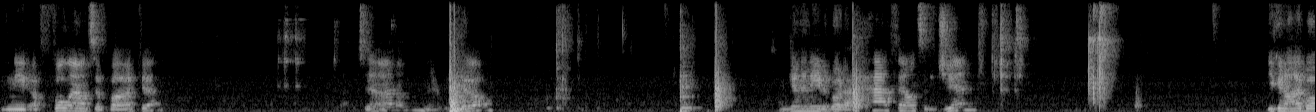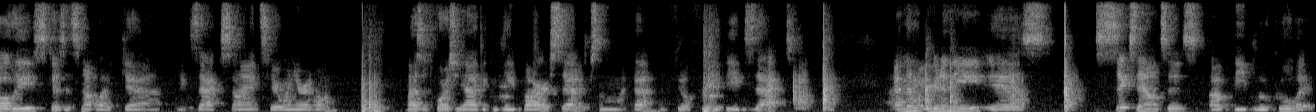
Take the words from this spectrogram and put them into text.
You need a full ounce of vodka. There we go. I'm going to need about a half ounce of gin. You can eyeball these because it's not like uh, an exact science here when you're at home. Unless, of course, you have a complete bar set or something like that, then feel free to be exact. And then what you're going to need is six ounces of the blue Kool-Aid.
